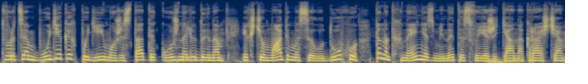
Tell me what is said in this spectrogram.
творцем будь-яких подій може стати кожна людина, якщо матиме силу духу та натхнення змінити своє життя на краще.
